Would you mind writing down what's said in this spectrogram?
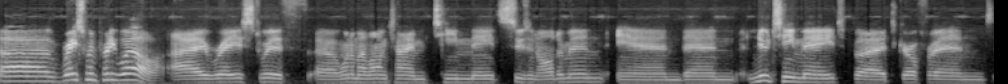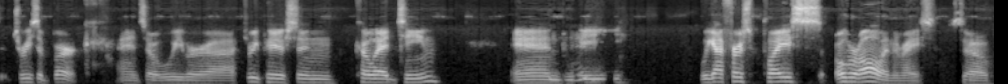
Uh, race went pretty well. I raced with uh, one of my longtime teammates, Susan Alderman, and then new teammate, but girlfriend, Teresa Burke. And so we were a three-person co-ed team, and mm-hmm. we we got first place overall in the race. So.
